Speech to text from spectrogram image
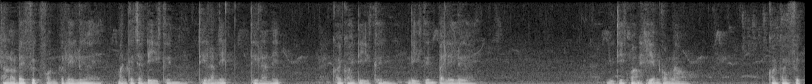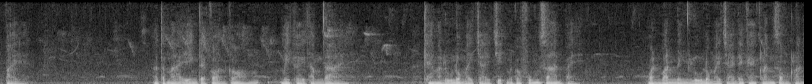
ถ้าเราได้ฝึกฝนไปเรื่อยๆ มันก็จะดีขึ้นทีละนิดทีละนิด ค่อยๆดีขึ้น ดีขึ้นไปเรื่อยๆ อยู่ที่ความเพียรของเรา ค่อยๆฝึกไปอาตมาเองแต่ก่อนก็ไม่เคยทำได้ แค่มารู้ลมหายใจจิตมันก็ฟุ้งซ่านไป วันวันหนึ่งรู้ลมหายใจได้แค่ครั้งสองครั้ง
